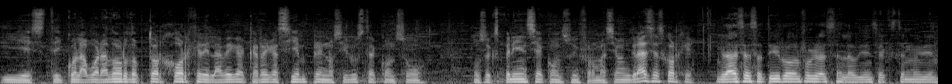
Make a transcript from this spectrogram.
y este colaborador doctor Jorge de la Vega Carrega siempre nos ilustra con su con su experiencia, con su información. Gracias, Jorge. Gracias a ti, Rodolfo, gracias a la audiencia, que estén muy bien.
